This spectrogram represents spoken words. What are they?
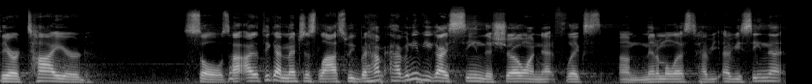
They are tired souls. I, I, think I mentioned this last week, but have, have, any of you guys seen the show on Netflix, um, Minimalist? Have you, have you seen that?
